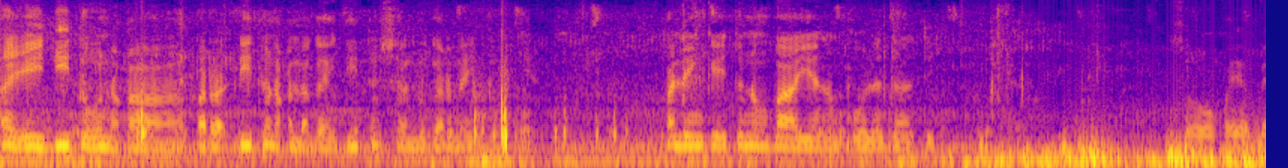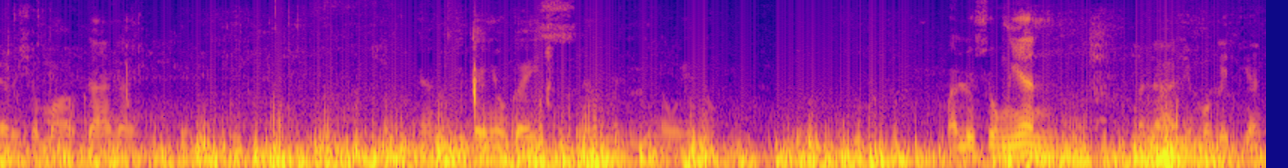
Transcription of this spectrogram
ay dito naka para dito nakalagay dito sa lugar na ito. Palengke ito ng bayan ng Pola dati. So kaya meron siya mga hagdanan. Yan kita nyo guys, malinaw yan. Malusong yan. Malalim agad yan.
